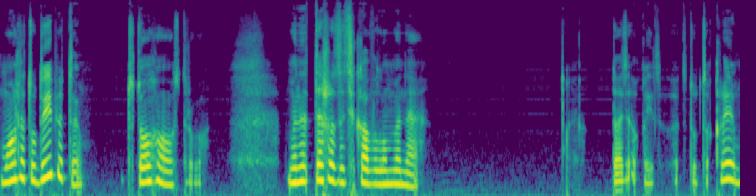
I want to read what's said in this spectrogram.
Можна туди піти, до того острова. Мене те, що зацікавило мене. Давайте, окей, давайте тут закриємо,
